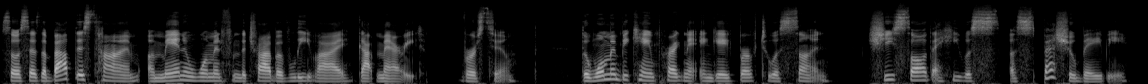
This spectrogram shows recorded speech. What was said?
So it says, About this time, a man and woman from the tribe of Levi got married. Verse 2. The woman became pregnant and gave birth to a son. She saw that he was a special baby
